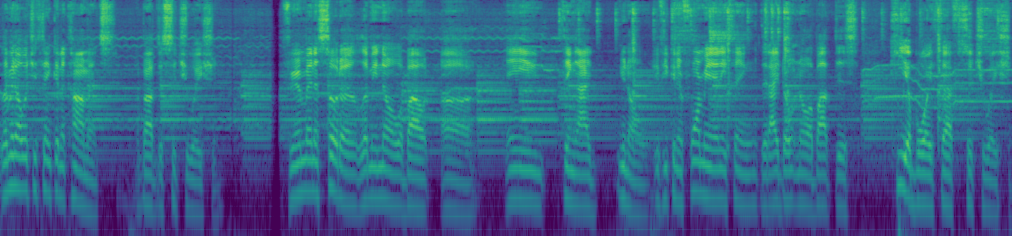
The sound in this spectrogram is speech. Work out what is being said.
Let me know what you think in the comments about this situation. If you're in Minnesota, let me know about uh, anything I, you know, if you can inform me anything that I don't know about this Kia Boy theft situation.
